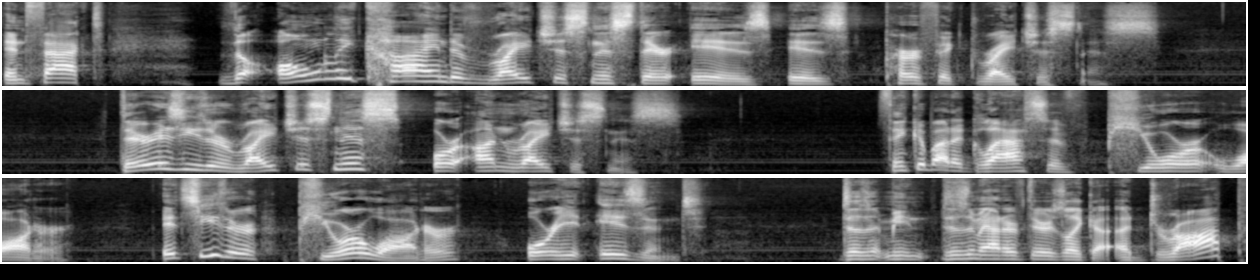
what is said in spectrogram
In fact, the only kind of righteousness there is is perfect righteousness. There is either righteousness or unrighteousness. Think about a glass of pure water. It's either pure water or it isn't. Doesn't mean doesn't matter if there's like a, a drop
